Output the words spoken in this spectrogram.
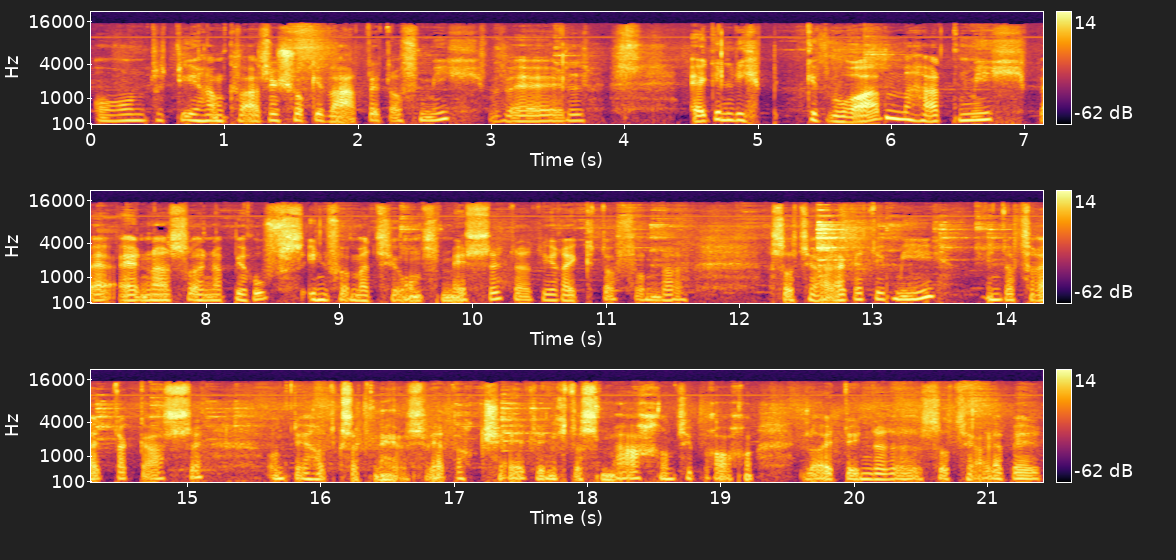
und die haben quasi schon gewartet auf mich, weil eigentlich geworben hat mich bei einer so einer Berufsinformationsmesse der Direktor von der Sozialakademie in der Freitaggasse. Und der hat gesagt, naja, es wäre doch gescheit, wenn ich das mache. Und sie brauchen Leute in der Sozialarbeit,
